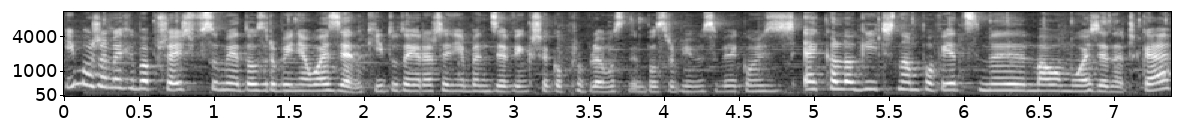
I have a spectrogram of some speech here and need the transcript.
i możemy chyba przejść w sumie do zrobienia łazienki. Tutaj raczej nie będzie większego problemu z tym, bo zrobimy sobie jakąś ekologiczną, powiedzmy, małą łazieneczkę.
